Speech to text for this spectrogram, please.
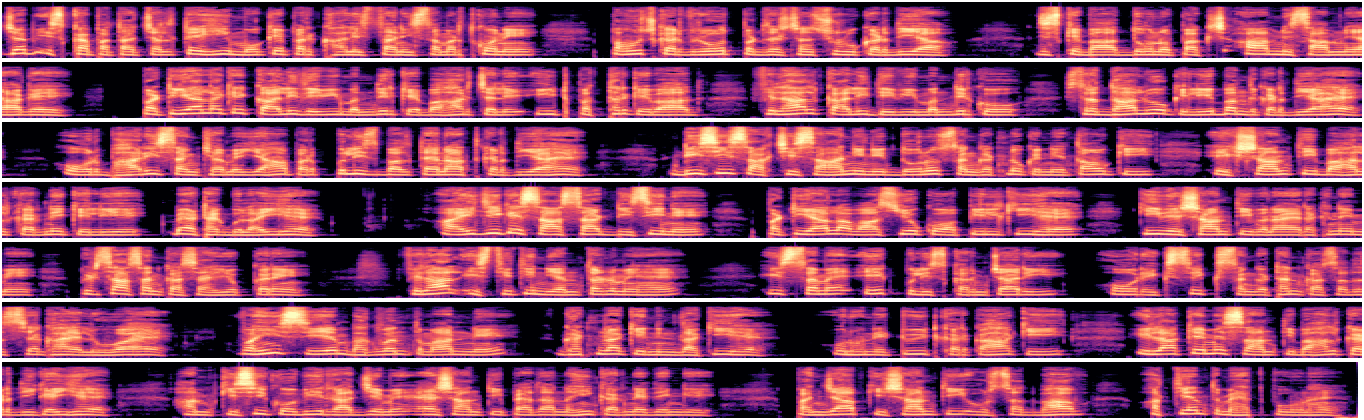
जब इसका पता चलते ही मौके पर खालिस्तानी समर्थकों ने पहुंचकर विरोध प्रदर्शन शुरू कर दिया, जिसके बाद दोनों पक्ष आमने सामने आ गए। पटियाला के काली देवी मंदिर के बाहर चले ईट पत्थर के बाद फ़िलहाल काली देवी मंदिर को श्रद्धालुओं के लिए बंद कर दिया है और भारी संख्या में यहाँ पर पुलिस बल तैनात कर दिया है। डीसी साक्षी साहनी ने दोनों संगठनों के नेताओं की एक शांति बहाल करने के लिए बैठक बुलाई है। आईजी के साथ साथ डीसी ने पटियाला वासियों को अपील की है कि वे शांति बनाए रखने में प्रशासन का सहयोग करें। फ़िलहाल स्थिति नियंत्रण में है। इस समय एक पुलिस कर्मचारी और एक सिख संगठन का सदस्य घायल हुआ है। वहीं सीएम भगवंत मान ने घटना की निंदा की है। उन्होंने ट्वीट कर कहा कि इलाके में शांति बहाल कर दी गई है। हम किसी को भी राज्य में अशांति पैदा नहीं करने देंगे। पंजाब की शांति और सद्भाव अत्यंत महत्वपूर्ण है।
